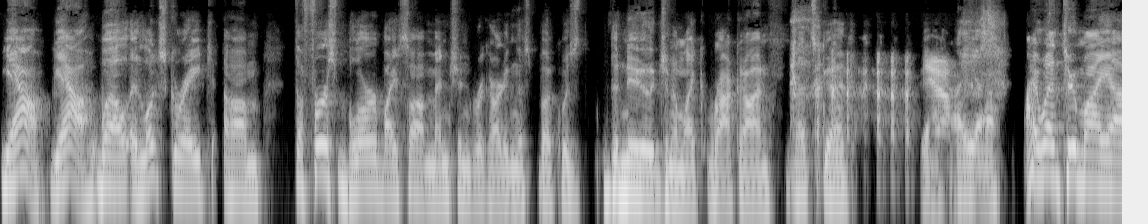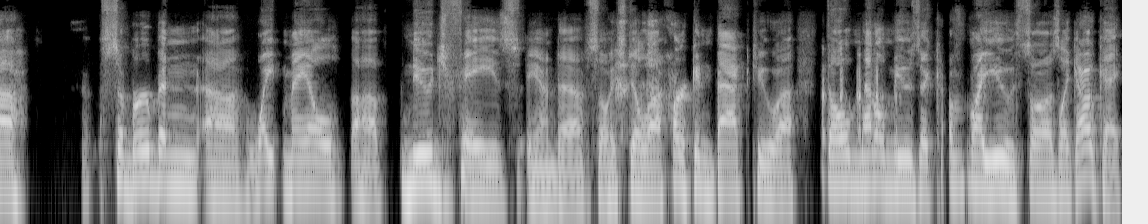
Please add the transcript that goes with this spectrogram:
Yeah, yeah. Well, it looks great. Um, the first blurb I saw mentioned regarding this book was the Nuge, and I'm like, rock on. That's good. yeah. yeah. I uh, I went through my uh suburban uh, white male uh, nuge phase, and uh, so I still uh, harken back to uh, the old metal music of my youth. So I was like, okay,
